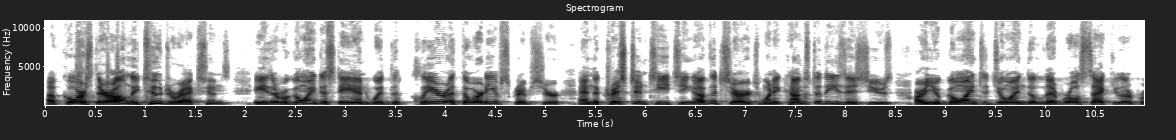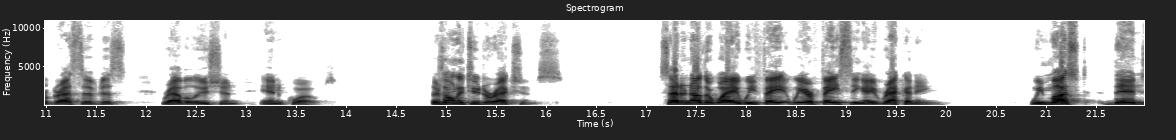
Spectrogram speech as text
Of course, there are only two directions. Either we're going to stand with the clear authority of Scripture and the Christian teaching of the church when it comes to these issues, or you're going to join the liberal, secular, progressivist revolution, end quote. There's only two directions. Said another way, we, fa- we are facing a reckoning. We must then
